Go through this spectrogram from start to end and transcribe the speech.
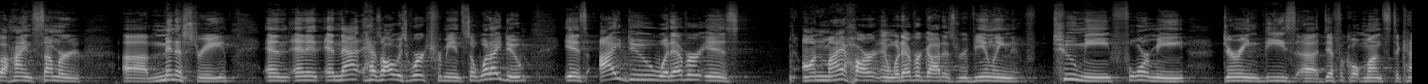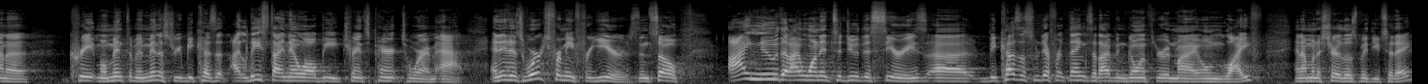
behind summer uh, ministry and, and, it, and that has always worked for me. And so, what I do is I do whatever is on my heart and whatever God is revealing to me, for me, during these uh, difficult months to kind of create momentum in ministry because at least I know I'll be transparent to where I'm at. And it has worked for me for years. And so, I knew that I wanted to do this series uh, because of some different things that I've been going through in my own life, and I'm going to share those with you today.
